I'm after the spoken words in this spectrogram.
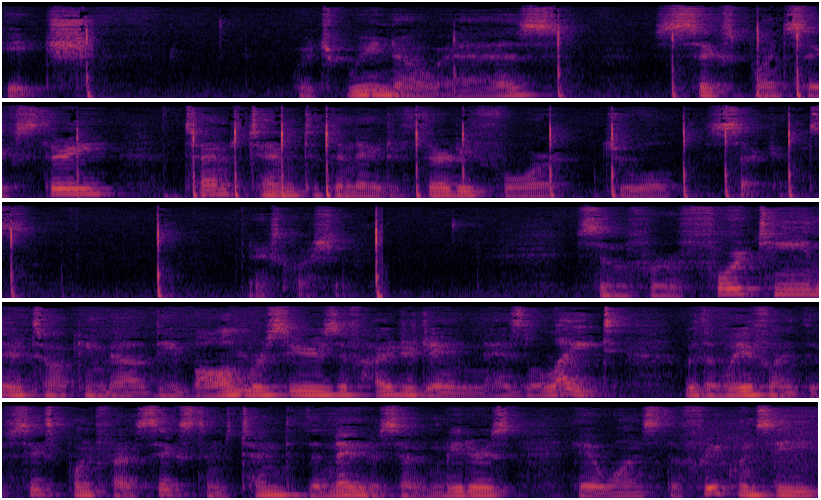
h, which we know as 6.63 times 10 to the negative 34 joule seconds. Next question. So for 14, they're talking about the Balmer series of hydrogen has light with a wavelength of 6.56 times 10 to the negative 7 meters. It wants the frequency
